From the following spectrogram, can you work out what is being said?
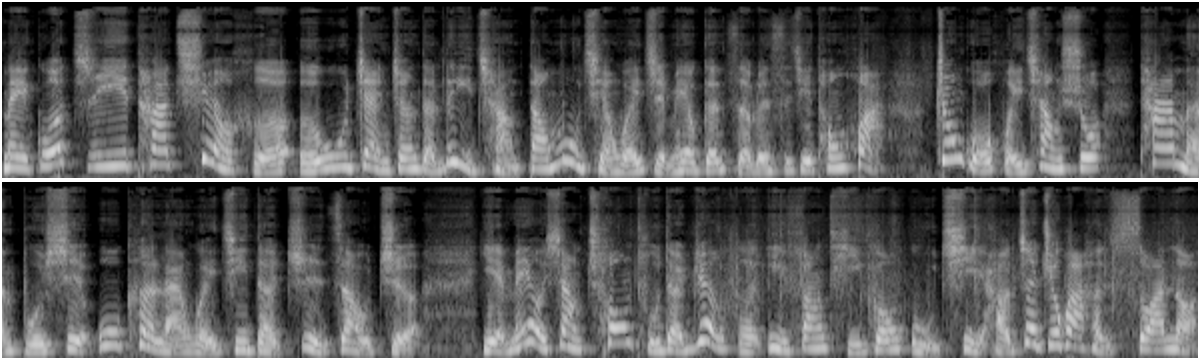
美国质疑他劝和俄乌战争的立场，到目前为止没有跟泽伦斯基通话。中国回呛说，他们不是乌克兰危机的制造者，也没有向冲突的任何一方提供武器。好，这句话很酸哦，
